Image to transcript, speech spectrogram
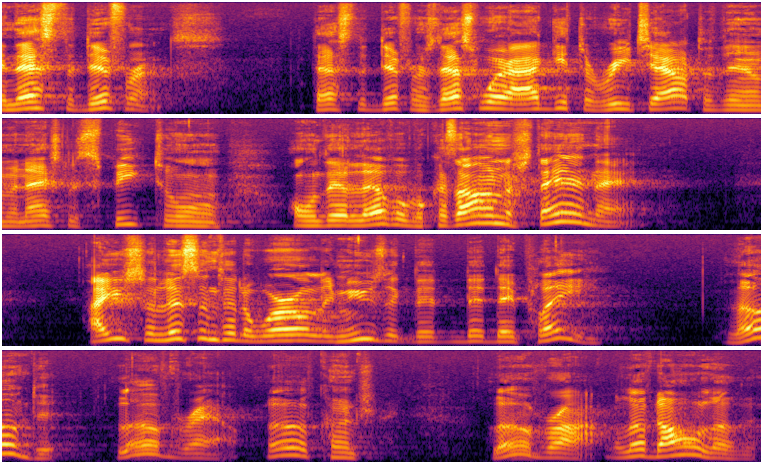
And that's the difference. That's the difference. That's where I get to reach out to them and actually speak to them on their level because I understand that. I used to listen to the worldly music that, that they play. Loved it. Loved rap. Loved country. Loved rock. Loved all of it.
